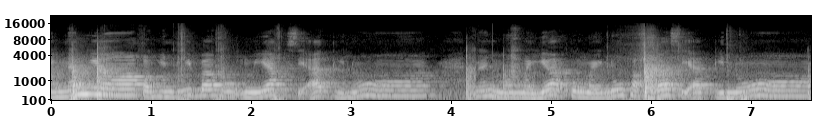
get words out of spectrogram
Tingnan nyo kung hindi ba umiyak si Ate Nor. Tingnan mamaya kung may luha ba si Ate Nor.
